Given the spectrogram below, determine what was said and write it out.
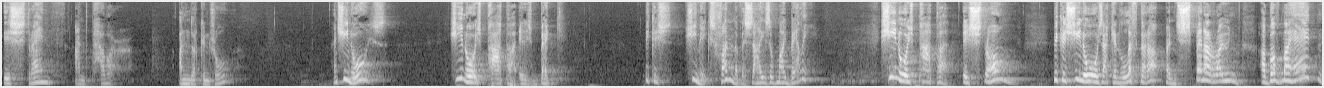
is strength and power under control. And she knows. She knows Papa is big because she makes fun of the size of my belly. She knows Papa is strong because she knows I can lift her up and spin her round above my head.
